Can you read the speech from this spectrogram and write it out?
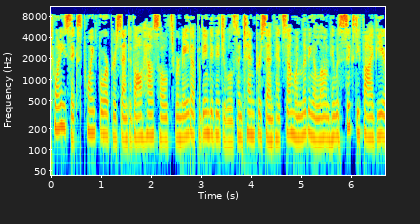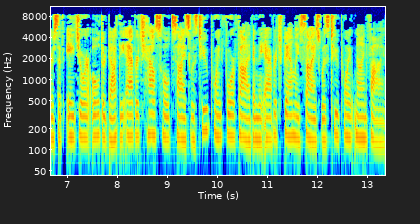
26.4% of all households were made up of individuals and 10% had someone living alone who was 65 years of age or older. The average household size was 2.45 and the average family size was 2.95.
